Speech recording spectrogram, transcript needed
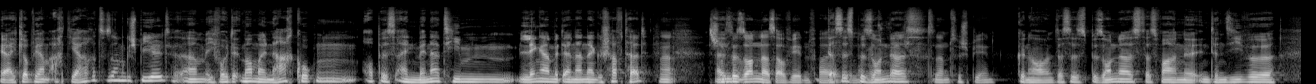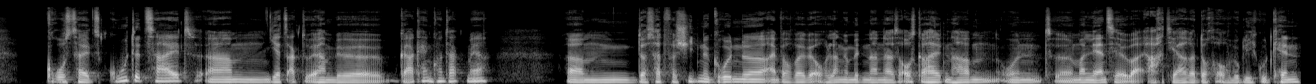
Ja, ich glaube, wir haben acht Jahre zusammen gespielt. Ähm, ich wollte immer mal nachgucken, ob es ein Männerteam länger miteinander geschafft hat. Ja, ist schon also, besonders auf jeden Fall. Das ist besonders. Zusammen zu spielen. Genau, das ist besonders. Das war eine intensive großteils gute Zeit. Ähm, jetzt aktuell haben wir gar keinen Kontakt mehr. Ähm, das hat verschiedene Gründe, einfach weil wir auch lange miteinander es ausgehalten haben und äh, man lernt es ja über acht Jahre doch auch wirklich gut kennen.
